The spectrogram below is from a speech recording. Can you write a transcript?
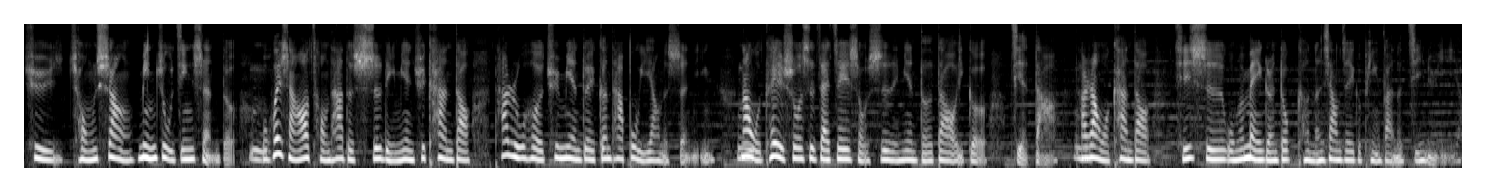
去崇尚民主精神的，我会想要从他的诗里面去看到他如何去面对跟他不一样的声音。那我可以说是在这一首诗里面得到一个解答。他让我看到，其实我们每一个人都可能像这个平凡的妓女一样，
